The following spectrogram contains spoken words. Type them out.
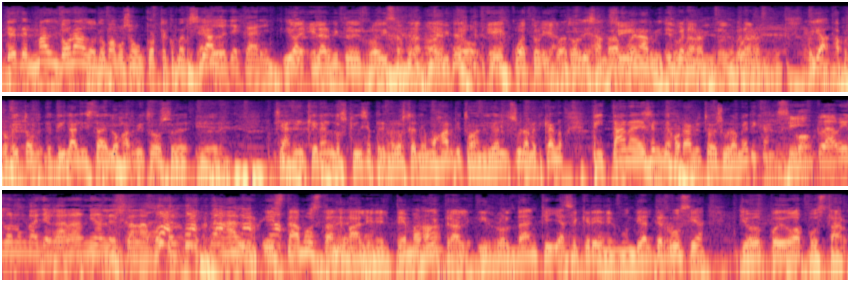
Desde Maldonado nos vamos a un corte comercial. De Karen. Y El, el árbitro es Rodi Zambrano, árbitro ecuatoriano. Rodi Zambrano, Sí, buen árbitro. Es buen árbitro, es buen árbitro. Oiga, a propósito, vi la lista de los árbitros, eh, eh, ya ni que eran los 15 primeros, tenemos árbitros a nivel suramericano. Pitana es el mejor árbitro de Suramérica. Sí. Con Clavijo nunca llegarán ni al escalafón del tribunal. Estamos tan mal en el tema arbitral y Roldán que ya se cree en el Mundial de Rusia, yo puedo apostar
